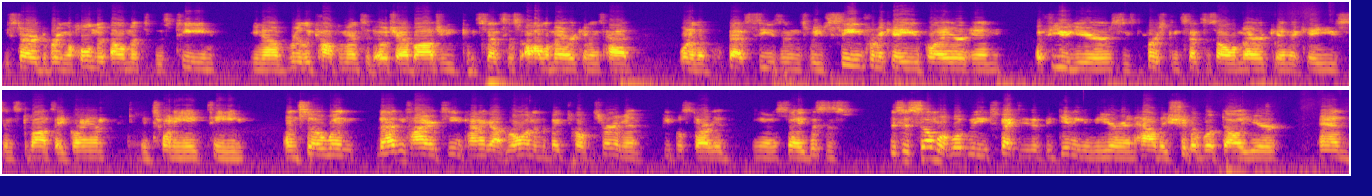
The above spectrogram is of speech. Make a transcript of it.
He started to bring a whole new element to this team. You know, really complimented Ochai Agbaji, consensus All American, has had one of the best seasons we've seen from a KU player in a few years. He's the first consensus All American at KU since Devonte Graham in 2018. And so when that entire team kind of got rolling in the Big 12 tournament, people started, you know, say this is this is somewhat what we expected at the beginning of the year and how they should have looked all year. And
